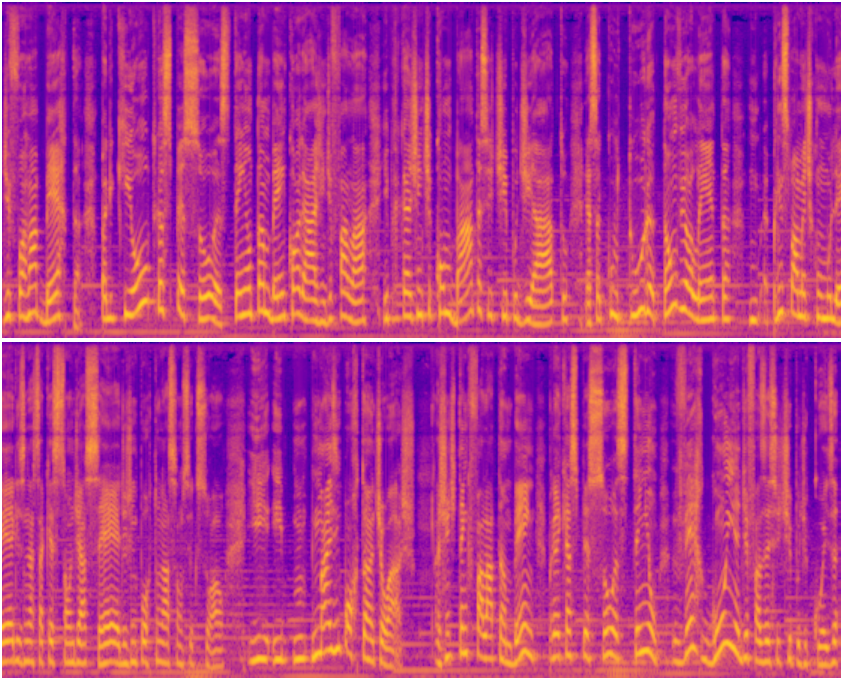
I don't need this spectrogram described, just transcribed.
de forma aberta, para que outras pessoas tenham também coragem de falar e para que a gente combata esse tipo de ato, essa cultura tão violenta, principalmente com mulheres nessa questão de assédio, de importunação sexual. E, e mais importante, eu acho, a gente tem que falar também para que as pessoas tenham vergonha de fazer esse tipo de coisa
